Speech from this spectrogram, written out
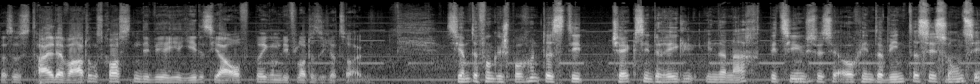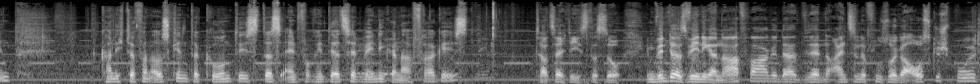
Das ist Teil der Wartungskosten, die wir hier jedes Jahr aufbringen, um die Flotte sicher zu halten. Sie haben davon gesprochen, dass die Checks in der Regel in der Nacht bzw. auch in der Wintersaison sind. Kann ich davon ausgehen, der Grund ist, dass einfach in der Zeit weniger Nachfrage ist? Tatsächlich ist das so. Im Winter ist weniger Nachfrage, da werden einzelne Flugzeuge ausgespult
